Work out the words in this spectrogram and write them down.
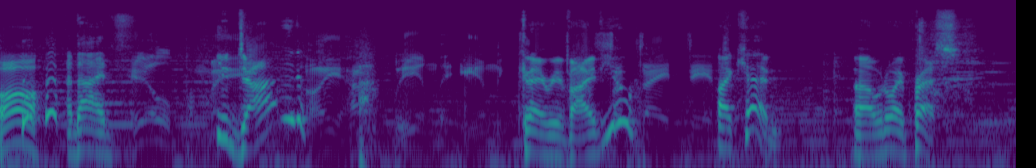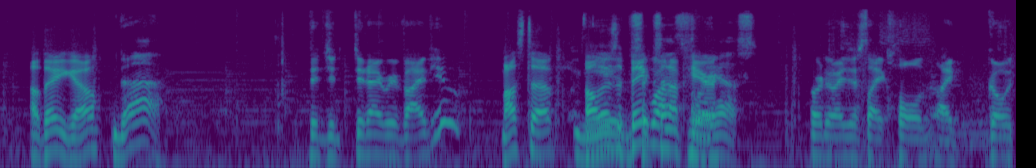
Oh, I died. You died? I have been in Can I revive you? I can. Uh, what do I press? oh, there you go. Ah, Did you did I revive you? Must have. Oh, there's a big one up here. Yes. Or do I just like hold like go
